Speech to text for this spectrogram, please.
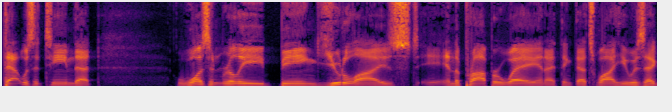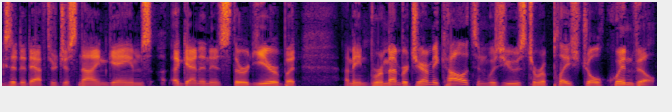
That was a team that wasn't really being utilized in the proper way, and I think that's why he was exited after just nine games, uh, again in his third year. But, I mean, remember, Jeremy Colliton was used to replace Joel Quenneville.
